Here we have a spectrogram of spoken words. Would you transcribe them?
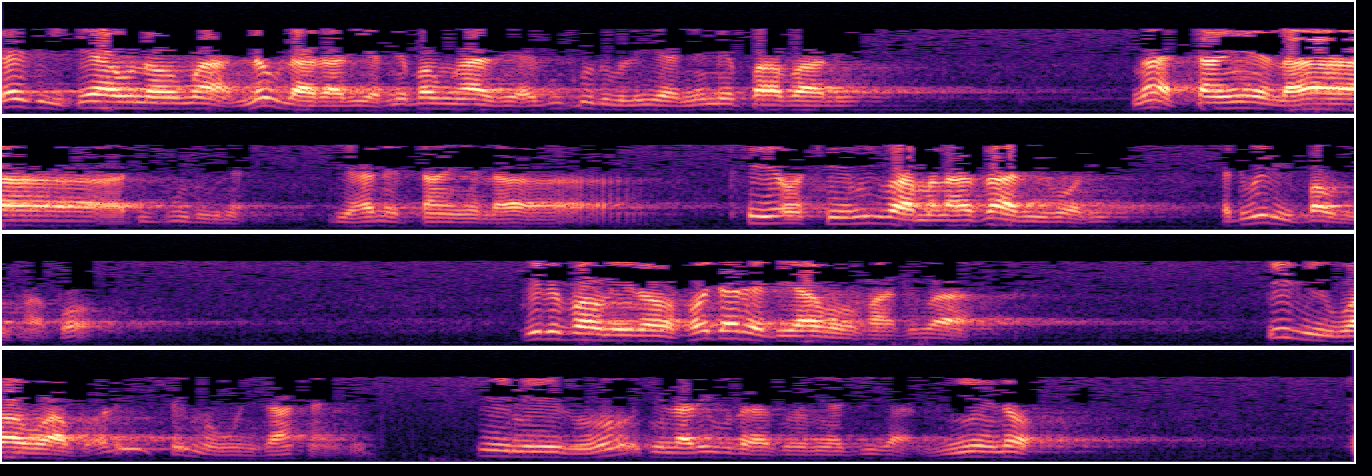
ကြိုက်သည့်တရားဝန်တော်မှလှုပ်လာတာကြီးကနှစ်ပေါင်း90အခုကုသိုလ်လေးကနည်းနည်းပါပါလေးငါတန်ရဲ့လားဒီကုသိုလ်နဲ့ဒီဟာနဲ့တန်ရဲ့လားထေရောထေမိပါမလားစသည်ပေါ့လေအတွေးတွေပေါက်နေမှာပေါ့ပြီးတော့ပေါက်နေတော့ဟောကြားတဲ့တရားပေါ်မှာသူကပြည်ပြည်ဝဝပေါ့လေစိတ်မဝင်စားနိုင်ဘူးရှင်နေကိုအရှင်သာရိပုတ္တရာကိုရမြတ်ကြီးကမြင်တော့တ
